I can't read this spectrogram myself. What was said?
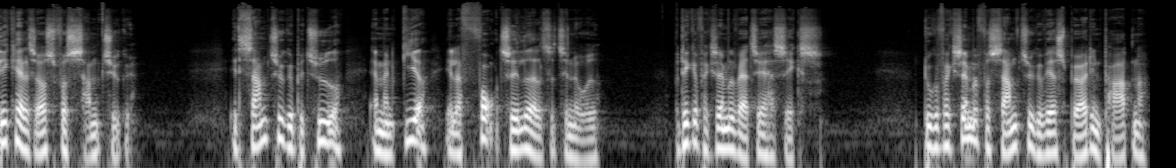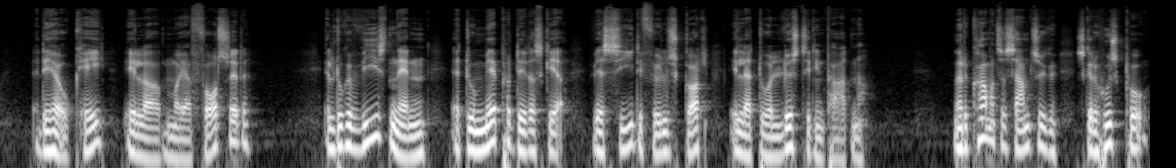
Det kaldes også for samtykke. Et samtykke betyder, at man giver eller får tilladelse til noget. Og det kan fx være til at have sex. Du kan fx få samtykke ved at spørge din partner, er det her okay, eller må jeg fortsætte? Eller du kan vise den anden, at du er med på det, der sker, ved at sige, at det føles godt, eller at du har lyst til din partner. Når det kommer til samtykke, skal du huske på,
